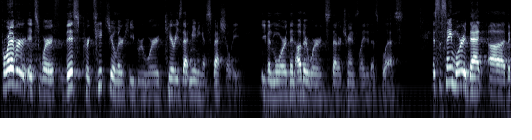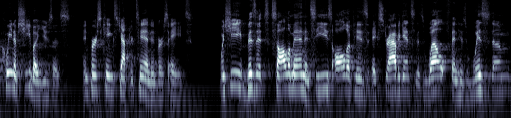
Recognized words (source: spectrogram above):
For whatever it's worth, this particular Hebrew word carries that meaning especially, even more than other words that are translated as blessed. It's the same word that uh, the Queen of Sheba uses in 1 Kings chapter 10 and verse 8. When she visits Solomon and sees all of his extravagance and his wealth and his wisdom,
